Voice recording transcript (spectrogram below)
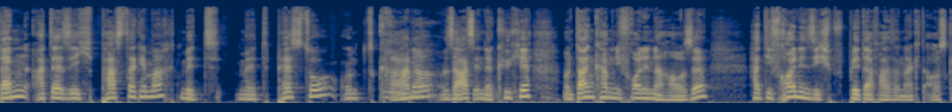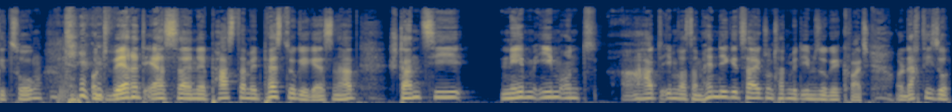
Dann hat er sich Pasta gemacht mit, mit Pesto und Grana, Mhm. saß in der Küche und dann kam die Freundin nach Hause. Hat die Freundin sich splitterfasernackt ausgezogen und während er seine Pasta mit Pesto gegessen hat, stand sie neben ihm und hat ihm was am Handy gezeigt und hat mit ihm so gequatscht. Und dachte ich so,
